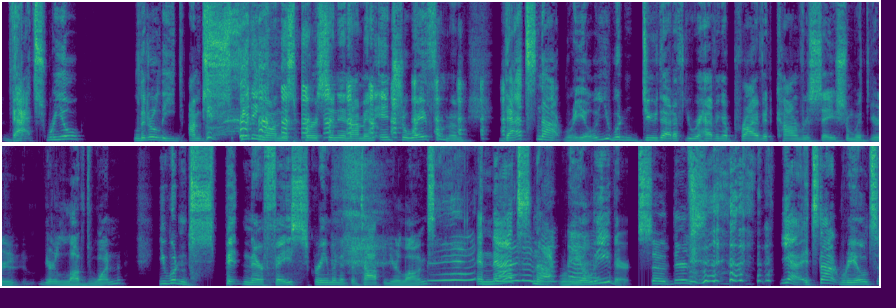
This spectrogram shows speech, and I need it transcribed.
that's real literally I'm spitting on this person and I'm an inch away from him. That's not real. You wouldn't do that if you were having a private conversation with your your loved one. You wouldn't spit in their face screaming at the top of your lungs. And that's not real that. either. So there's yeah, it's not real. It's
